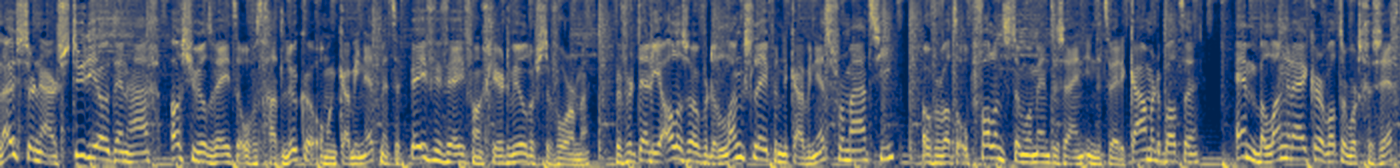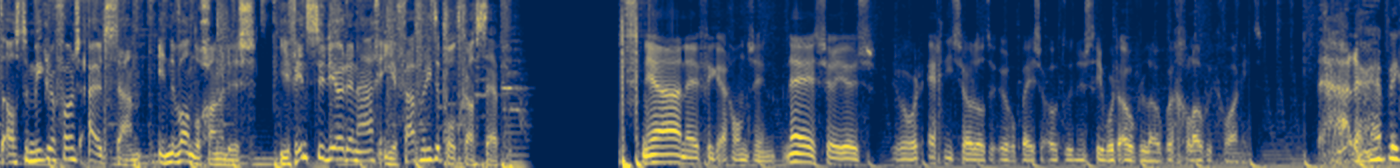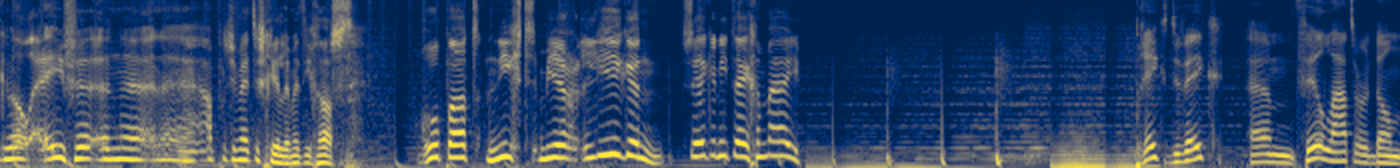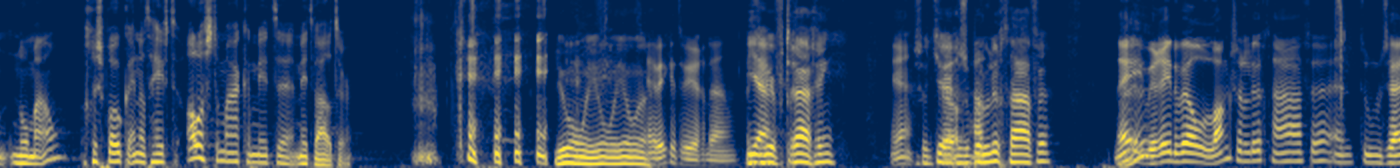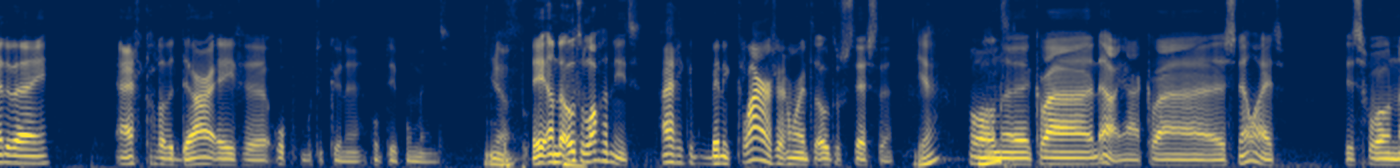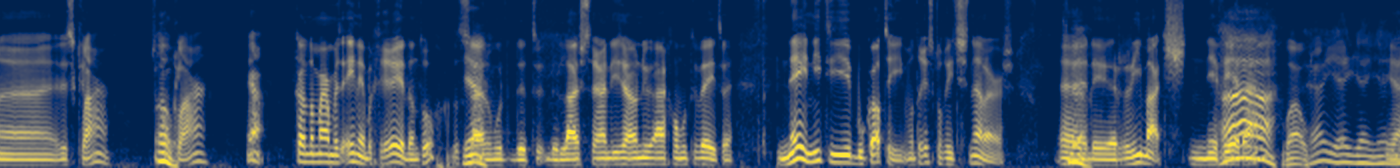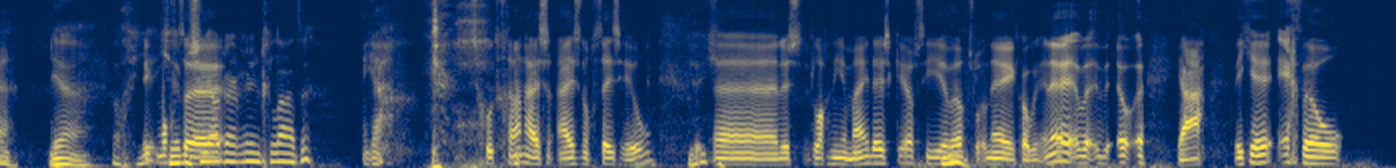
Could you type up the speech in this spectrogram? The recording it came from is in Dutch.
Luister naar Studio Den Haag als je wilt weten of het gaat lukken om een kabinet met de PVV van Geert Wilders te vormen. We vertellen je alles over de langslepende kabinetsformatie, over wat de opvallendste momenten zijn in de Tweede Kamerdebatten en belangrijker wat er wordt gezegd als de microfoons uitstaan, in de wandelgangen dus. Je vindt Studio Den Haag in je favoriete podcast-app. Ja, nee, vind ik echt onzin. Nee, serieus. Het wordt echt niet zo dat de Europese auto-industrie wordt overlopen. Geloof ik gewoon niet. Ja, daar heb ik wel even een, eh, een, eh, appeltje mee te schillen met die gast. Roepat niet meer liegen. Zeker niet tegen mij. Breek de week ehm, veel later dan normaal gesproken. En dat heeft alles te maken met, eh, met Wouter. Jongen, jongen, jongen. Heb ik het weer gedaan. Heb je Ja. weer vertraging? Ja. Zat je ergens op een luchthaven? Nee, Huh? we reden wel langs een luchthaven. En toen zeiden wij... Eigenlijk hadden we daar even op moeten kunnen op dit moment. Ja. Nee, aan de auto lag het niet. Eigenlijk ben ik klaar, zeg maar, met het auto's testen. Ja? Gewoon eh, qua, nou ja, qua snelheid. Dit is gewoon, eh, dit is klaar. Het is gewoon Oh. klaar. Ja. Ik kan er maar met één hebben gereden dan toch? Dat Ja. zouden moeten, de, de luisteraar die zou nu eigenlijk al moeten weten. Nee, niet die Bugatti, want er is nog iets snellers. Eh, Ja. De Rimac Nevera. Ah, Wauw. ja, ja, ja, ja. Ja. Ja. Ach, Ik jeetje, mocht, hebben ze eh, jou daarin gelaten? Ja, het is goed gegaan. Hij is, hij is nog steeds heel. Eh, dus het lag niet aan mij deze keer als die eh, Hmm. wel gesloten. Nee, ik ook niet. Nee, eh, oh, eh, ja, weet je, echt wel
